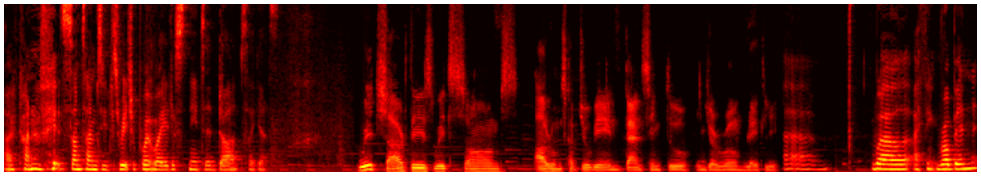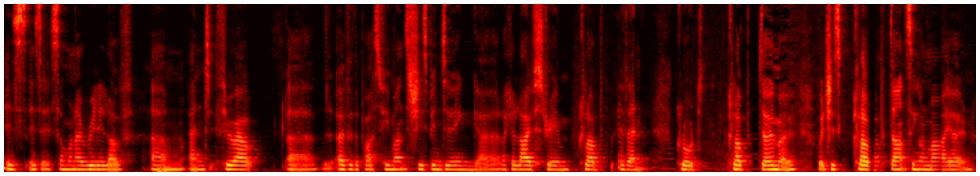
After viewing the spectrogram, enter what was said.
I kind of it's sometimes you just reach a point where you just need to dance, I guess. Which artists, which songs, albums have you been dancing to in your room lately? Um, well, I think Robyn is is someone I really love, um, and throughout uh, over the past few months, she's been doing uh, like a live stream club event called Club Domo, which is club dancing on my own,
